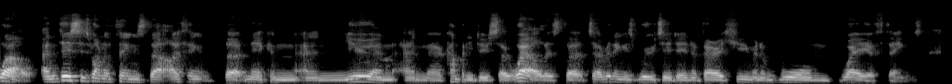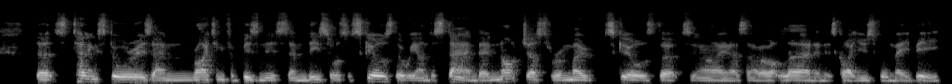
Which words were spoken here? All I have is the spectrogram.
Well, and this is one of the things that I think that Nick and, and you and, and the company do so well is that everything is rooted in a very human and warm way of things. That's telling stories and writing for business and these sorts of skills that we understand. They're not just remote skills that you know, you know something I've got to learn and it's quite useful, maybe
